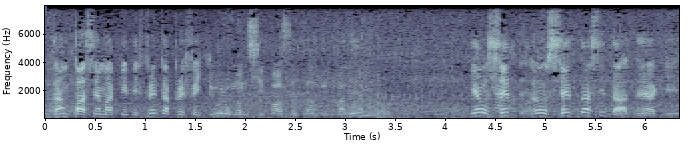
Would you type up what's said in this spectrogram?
Estamos passando aqui de frente à prefeitura municipal Santana do Ipanema. E é o centro, é o centro da cidade, né? Aqui.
